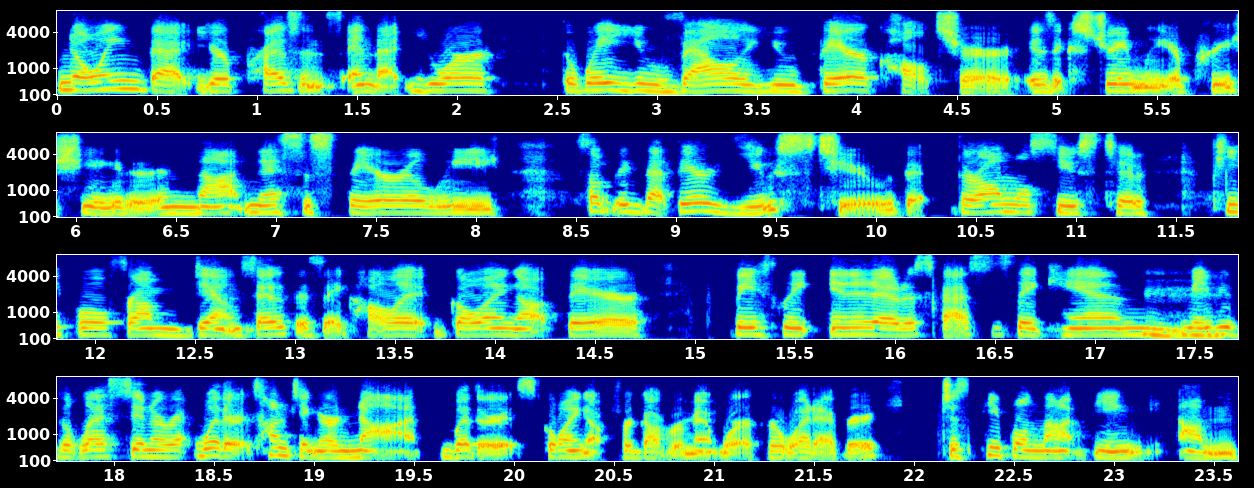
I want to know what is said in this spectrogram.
knowing that your presence and that your the way you value their culture is extremely appreciated and not necessarily something that they're used to that they're almost used to people from down south as they call it going up there basically in and out as fast as they can. Mm-hmm. Maybe the less inter whether it's hunting or not, whether it's going up for government work or whatever, just people not being um,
